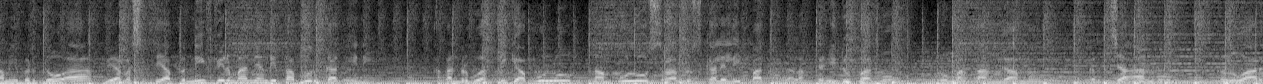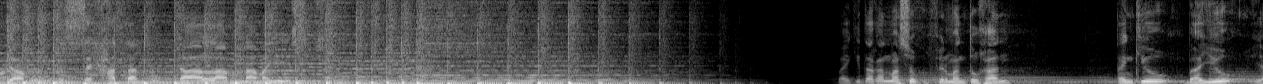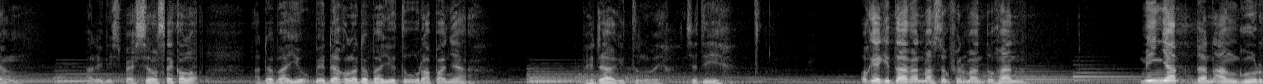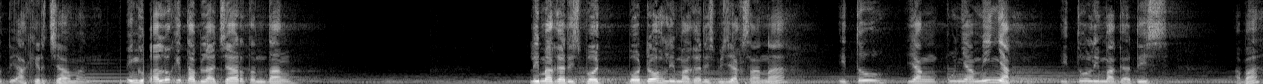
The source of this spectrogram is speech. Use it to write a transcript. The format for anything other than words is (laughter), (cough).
Kami berdoa biarlah setiap benih firman yang ditaburkan ini akan berbuah 30, 60, 100 kali lipat dalam kehidupanmu, rumah tanggamu, kerjaanmu, keluargamu, kesehatanmu dalam nama Yesus. Baik, kita akan masuk firman Tuhan. Thank you Bayu yang hari ini spesial. Saya kalau ada Bayu, beda kalau ada Bayu itu urapannya beda gitu loh ya. Jadi Oke, kita akan masuk firman Tuhan. Minyak dan anggur di akhir zaman. Minggu lalu kita belajar tentang lima gadis bodoh, lima gadis bijaksana. Itu yang punya minyak, itu lima gadis apa?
